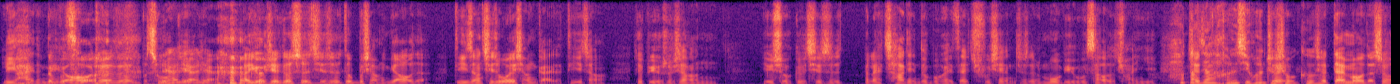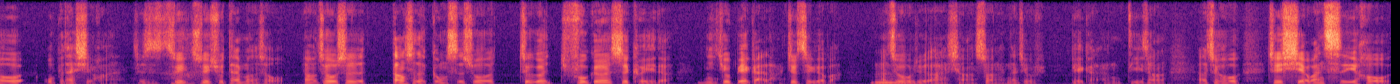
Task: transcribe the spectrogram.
厉害的 每个哦，我觉得不错，厉害厉害厉害。啊，有些歌是其实都不想要的。第一张其实我也想改的。第一张就比如说像有一首歌，其实本来差点都不会再出现，就是莫比乌斯号的传译。大家很喜欢这首歌。就 demo 的时候我不太喜欢，就是最最初 demo 的时候，然后最后是当时的公司说这个副歌是可以的，你就别改了，就这个吧。那最后我觉得啊，想算了，那就别改了。第一张，然后最后就写完词以后，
